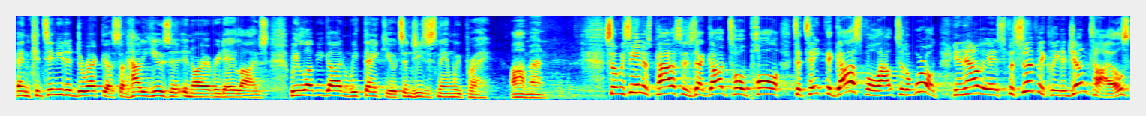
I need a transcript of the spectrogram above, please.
and continue to direct us on how to use use it in our everyday lives. We love you, God, and we thank you. It's in Jesus' name we pray. Amen. So we see in this passage that God told Paul to take the gospel out to the world, and now uh, specifically to Gentiles.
